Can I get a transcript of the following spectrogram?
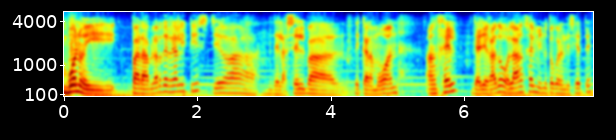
Bueno, y para hablar de realities llega de la selva de Caramoan Ángel, ya ha llegado. Hola Ángel, minuto 47.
